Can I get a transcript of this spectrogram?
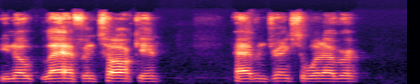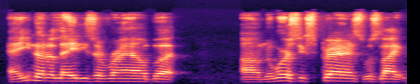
you know, laughing, talking, having drinks or whatever. And you know the ladies around, but um, the worst experience was like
